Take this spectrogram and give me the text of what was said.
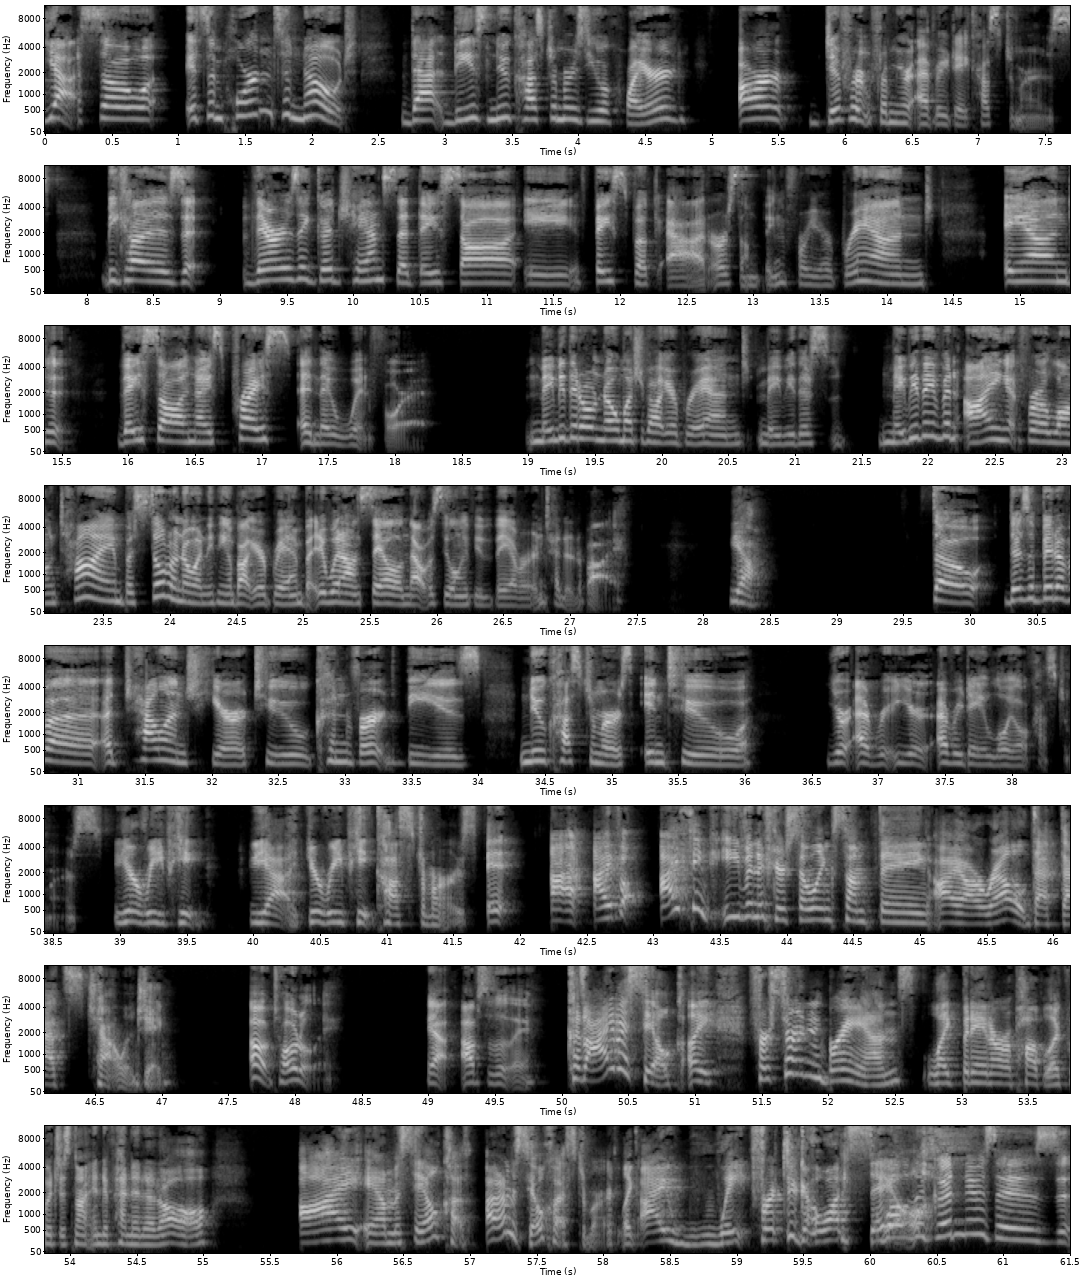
yeah, so it's important to note that these new customers you acquired are different from your everyday customers because there is a good chance that they saw a Facebook ad or something for your brand and they saw a nice price and they went for it. Maybe they don't know much about your brand. Maybe this maybe they've been eyeing it for a long time but still don't know anything about your brand, but it went on sale and that was the only thing that they ever intended to buy. Yeah. So there's a bit of a, a challenge here to convert these new customers into your every your everyday loyal customers. your repeat yeah your repeat customers it I, i've i think even if you're selling something irl that that's challenging Oh, totally. Yeah, absolutely. because i'm a sale like for certain brands like banana republic which is not independent at all i am a sale cus- i'm a sale customer like i wait for it to go on sale Well, the good news is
